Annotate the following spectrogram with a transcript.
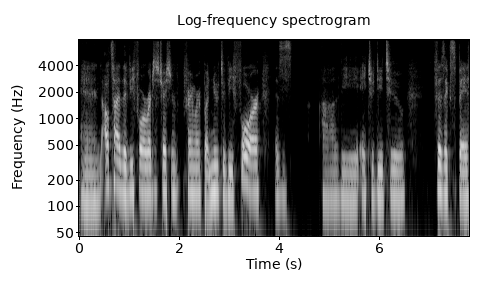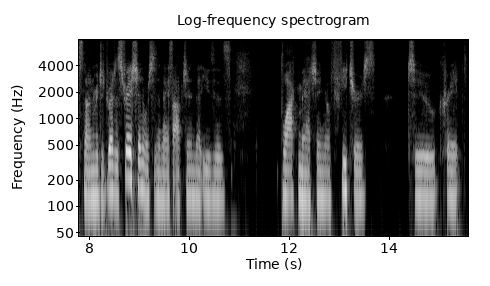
And outside the V4 registration framework, but new to V4, is uh, the A2D2 physics-based non-rigid registration, which is a nice option that uses block matching of features to create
